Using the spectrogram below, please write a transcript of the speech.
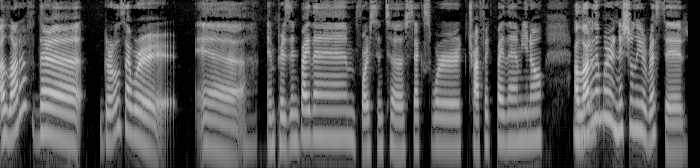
A lot of the girls that were uh, imprisoned by them, forced into sex work, trafficked by them, you know, a lot of Mhm. them were initially arrested,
